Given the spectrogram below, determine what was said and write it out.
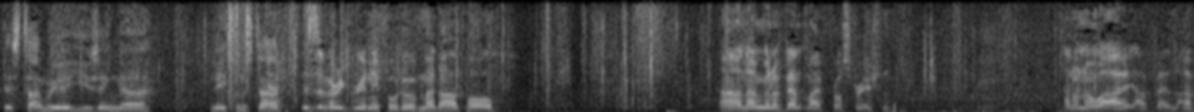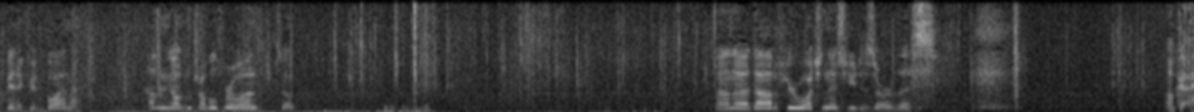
This time we are using uh, Nathan's Yeah, dad. this is a very grainy photo of my dad, Paul. And I'm gonna vent my frustration. I don't know why. I've been I've been a good boy and I haven't got in trouble for a while, so. And uh, Dad, if you're watching this, you deserve this. Okay.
